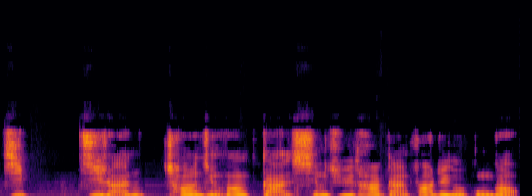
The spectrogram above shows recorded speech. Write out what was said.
既既然朝阳警方敢刑拘他，敢发这个公告，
